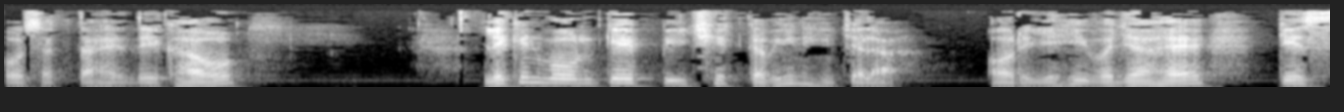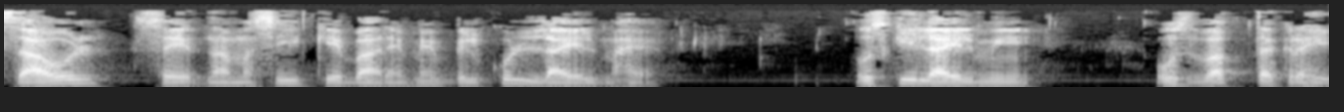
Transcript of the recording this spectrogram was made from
ہو سکتا ہے دیکھا ہو، لیکن وہ ان کے پیچھے کبھی نہیں چلا۔ اور یہی وجہ ہے کہ ساؤل سیدنا مسیح کے بارے میں بالکل لا علم ہے۔ اس کی لا علمی اس وقت تک رہی۔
